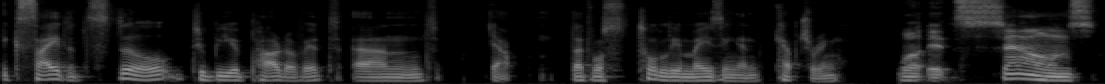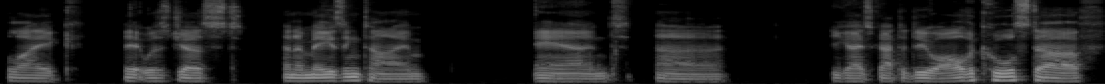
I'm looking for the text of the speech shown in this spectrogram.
excited still to be a part of it. And yeah that was totally amazing and capturing. Well, it sounds like it was just an amazing time, and uh, you guys got to do all the cool stuff.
